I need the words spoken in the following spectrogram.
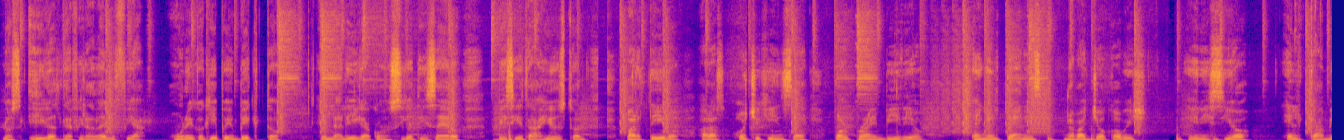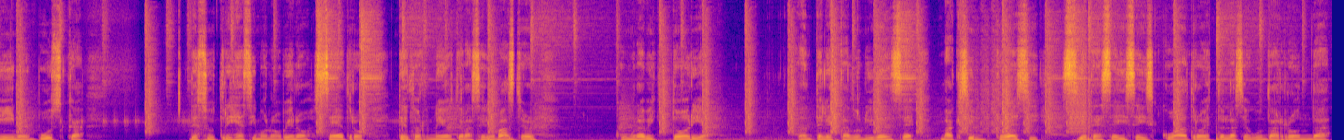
Los Eagles de Filadelfia, único equipo invicto en la liga con 7 y 0, visita a Houston. Partido a las 8 y 15 por Prime Video. En el tenis, Novak Djokovic inició el camino en busca de su 39 cetro de torneos de la Serie Master con una victoria ante el estadounidense Maxime Cressy 7-6-6-4. Esto es la segunda ronda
